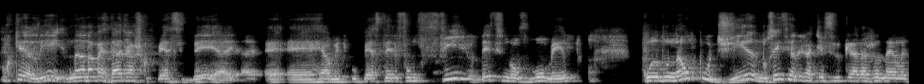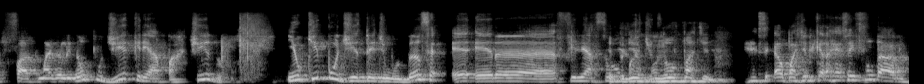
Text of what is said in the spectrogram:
porque ali, na, na verdade, acho que o PSD é, é, é, realmente o PSD ele foi um filho desse novo momento, quando não podia, não sei se ele já tinha sido criada a janela de fato, mas ele não podia criar partido. E o que podia ter de mudança é, era filiação ao partido. Um novo partido. É o partido que era recém-fundado.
